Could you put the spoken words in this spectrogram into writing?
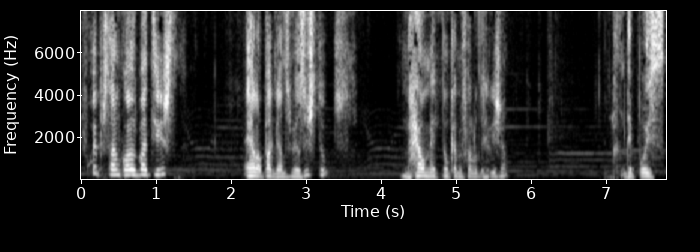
Fui para estudar no Colégio Batista. Ela pagando os meus estudos. Realmente nunca me falou de religião. Depois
